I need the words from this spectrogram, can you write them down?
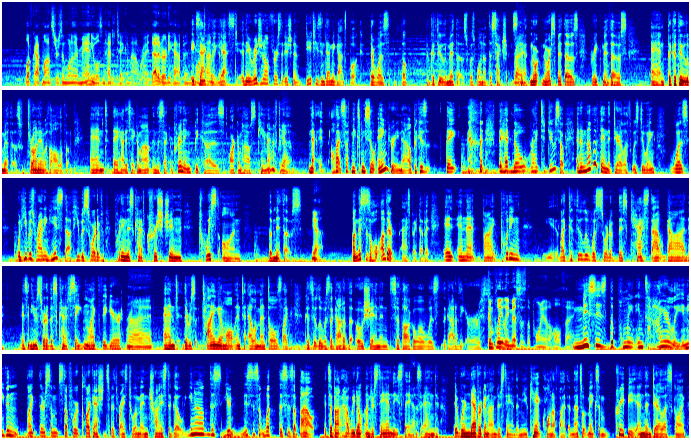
Lovecraft monsters in one of their manuals and had to take them out, right? That had already happened. a long time Exactly. Yes. In the original first edition of Deities and Demigods book, there was the the Cthulhu mythos was one of the sections. You Right. Nor- Norse mythos, Greek mythos, and the Cthulhu mythos thrown in with all of them. And they had to take them out in the second printing because Arkham House came after Yeah. them. Now, it, all that stuff makes me so angry now because they they had no right to do so. And another thing that Derleth was doing was when he was writing his stuff, he was sort of putting this kind of Christian twist on the mythos Yeah. and this is a whole other aspect of it, and, and that by putting, like Cthulhu was sort of this cast out god, as in he was sort of this kind of Satan like figure, Right. and there was tying them all into elementals, like Cthulhu was the god of the ocean, and Tsathoggua was the god of the earth. Completely misses the point of the whole thing. Misses the point entirely, and even like there's some stuff where Clark Ashton Smith writes to him and tries to go, you know, this you're this isn't what this is about. It's about how we don't understand these things, and that we're never going to understand them. You can't quantify them. That's what makes them creepy. And then Derleth going,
